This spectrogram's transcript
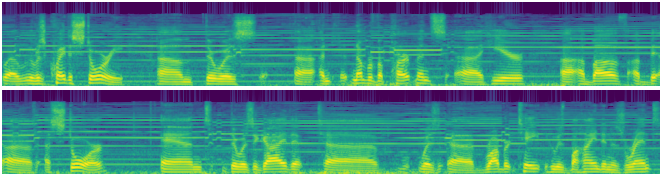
well, it, was quite a story. Um, there was uh, a, a, number of apartments uh, here uh, above a, uh, a, store, and there was a guy that uh, was Robert Tait who was behind in his rent.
